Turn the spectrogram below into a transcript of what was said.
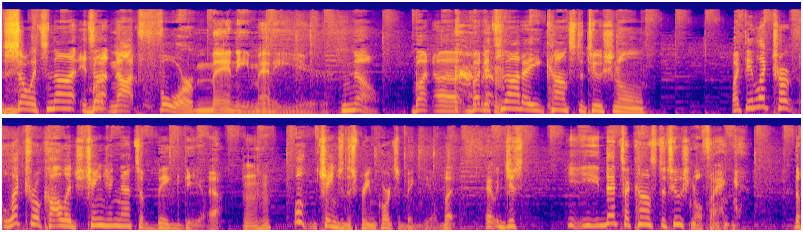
So it's not. It's but not for many, many years. No, but uh, but it's not a constitutional. Like the electoral electoral college changing, that's a big deal. Yeah. Mm-hmm. Well, changing the Supreme Court's a big deal, but it just that's a constitutional thing. The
